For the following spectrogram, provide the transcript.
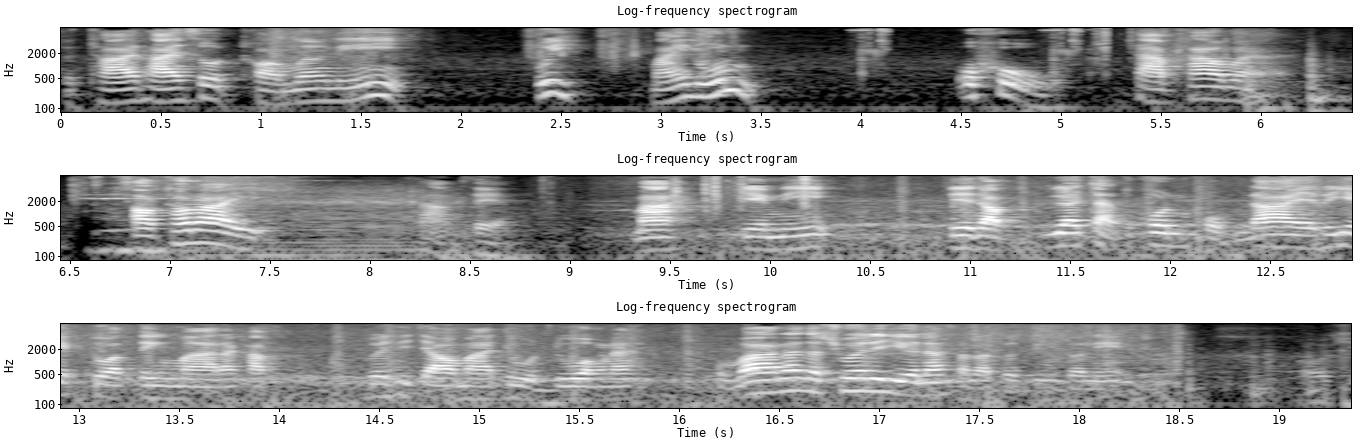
สุดท้ายท้ายสุดของเมืองนี้ อุ้ยไม้ลุ้น โอ้โหชาบเข้ามาออกเท่าไหร่สามแสนมาเกมนี้เดดับเกลือจัดทุกคนผมได้เรียกตัวตึงมานะครับ เพื่อที่จะเอามาดูดดวงนะ ผมว่าน่าจะช่วยได้เยอะนะสำหรับตัวตึงตัวนี้ โอเค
